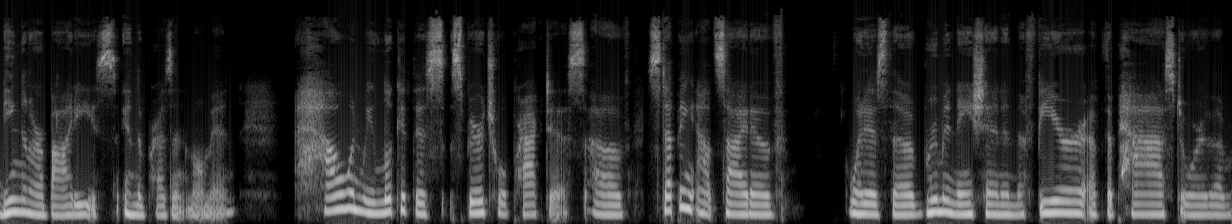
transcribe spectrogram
being in our bodies in the present moment. How, when we look at this spiritual practice of stepping outside of what is the rumination and the fear of the past or the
